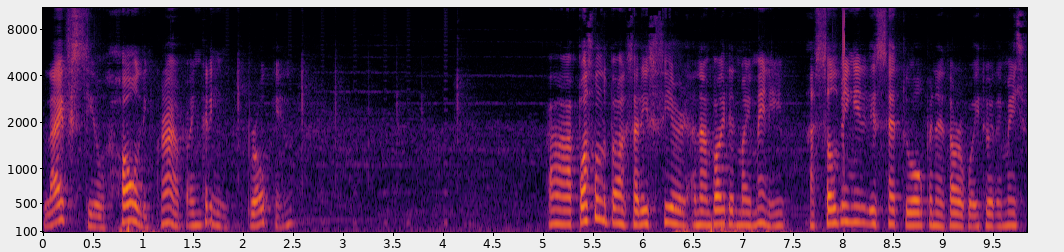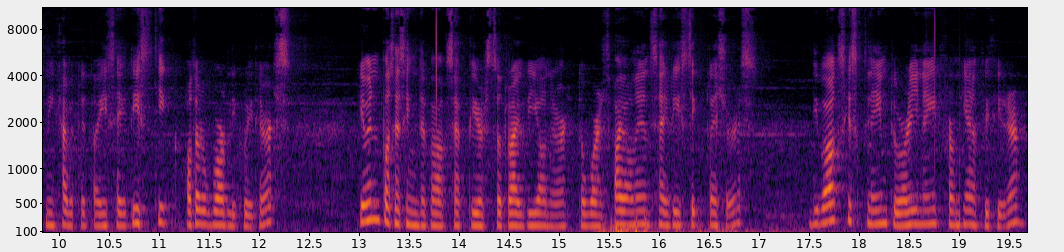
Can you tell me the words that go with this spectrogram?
Life steal. Holy crap, I'm getting broken. A puzzle box that is feared and avoided by many, as solving it is said to open a doorway to a dimension inhabited by sadistic, otherworldly creatures. Even possessing the box appears to drive the owner towards violent, sadistic pleasures. The box is claimed to originate from the amphitheater,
